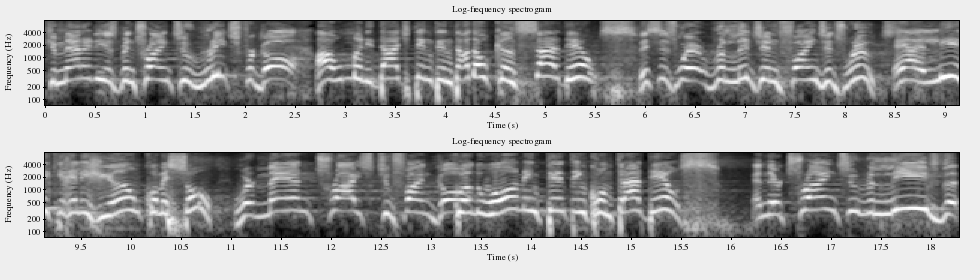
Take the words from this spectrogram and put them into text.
Humanity has been trying to reach for God. A humanidade tem tentado alcançar Deus. This is where religion finds its roots. É ali que religião começou. Where man tries to find God. Quando o homem tenta encontrar Deus. And they're trying to relieve the,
